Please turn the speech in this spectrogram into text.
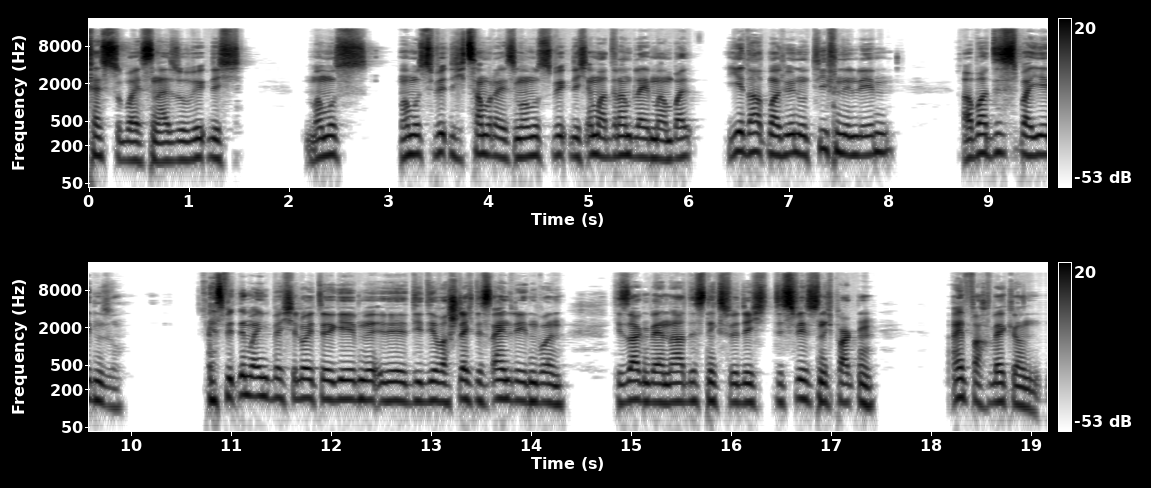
festzubeißen. Also wirklich, man muss, man muss wirklich zusammenreißen, man muss wirklich immer dranbleiben am Ball. Jeder hat mal Höhen und Tiefen im Leben, aber das ist bei jedem so. Es wird immer irgendwelche Leute geben, äh, die dir was Schlechtes einreden wollen. Die sagen werden, ah, das ist nichts für dich, das willst du nicht packen Einfach weghören.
